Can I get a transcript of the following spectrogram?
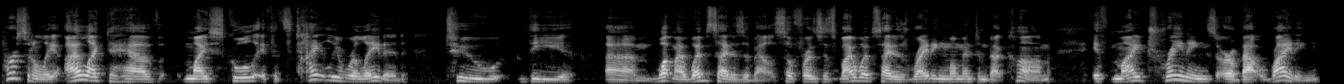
personally, I like to have my school, if it's tightly related to the um, what my website is about. So, for instance, my website is writingmomentum.com if my trainings are about writing,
